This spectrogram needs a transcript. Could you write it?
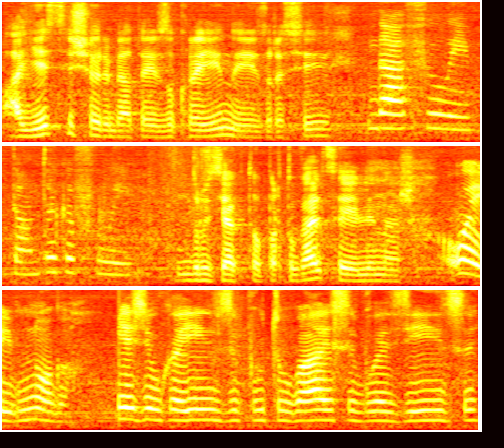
А есть еще ребята из Украины, из России? Да, Филипп там, только Филипп. Друзья кто, португальцы или наши? Ой, много. Есть украинцы, португальцы, бразильцы,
